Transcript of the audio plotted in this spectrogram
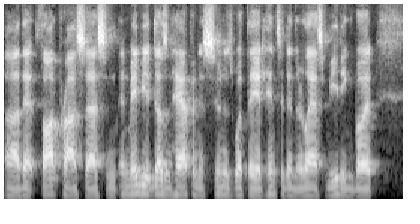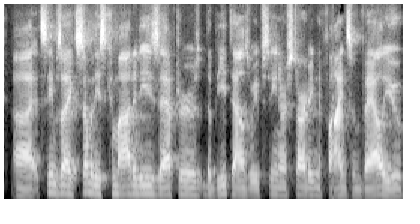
uh, that thought process, and, and maybe it doesn't happen as soon as what they had hinted in their last meeting, but uh, it seems like some of these commodities, after the beatdowns we've seen, are starting to find some value,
